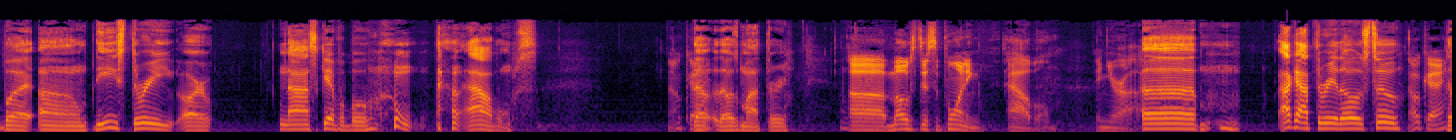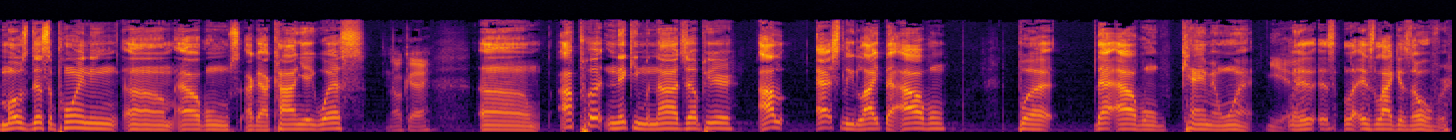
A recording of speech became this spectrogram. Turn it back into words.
but um, these three are non-skippable albums. Okay. Tho- those my three. uh, most disappointing album in your eyes. Uh, I got three of those too. okay. The most disappointing um, albums I got Kanye West. Okay. Um, I put Nicki Minaj up here. I actually like the album, but that album came and went. Yeah. It's it's like it's over.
